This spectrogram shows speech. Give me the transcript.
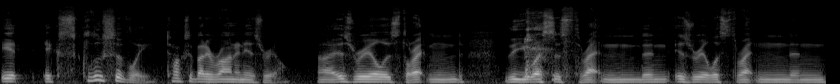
it exclusively talks about Iran and Israel. Uh, Israel is threatened, the US is threatened, and Israel is threatened, and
